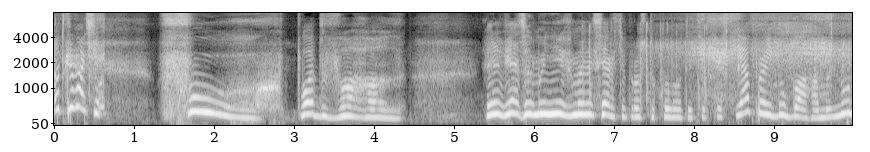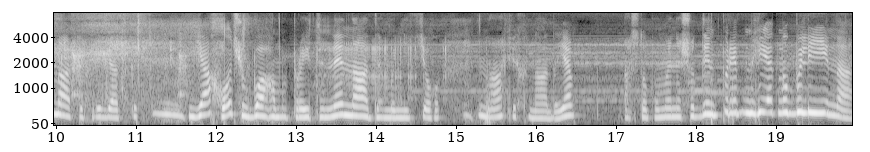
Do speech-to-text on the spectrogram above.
Откривайся. Фух, подвал. Ребята, мені в мене серце просто колотиться. Щас я пройду багами. Ну нафіг, ребятки. Я хочу багами пройти. Не надо мені цього. Нафіг надо. Я. А стоп, у мене ж один предмет, ну бліна.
